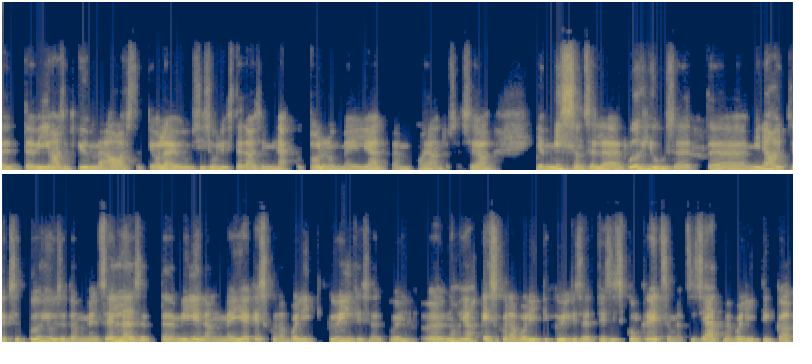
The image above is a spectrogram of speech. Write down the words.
et viimased kümme aastat ei ole ju sisulist edasiminekut olnud meil jäätmemajanduses ja, ja mis on selle põhjused? mina ütleks, et põhjused on meil selles, et milline on meie keskkonnapoliitika üldiselt või noh, jah, keskkonnapoliitika üldiselt ja siis konkreetsemalt siis jäätmepoliitika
